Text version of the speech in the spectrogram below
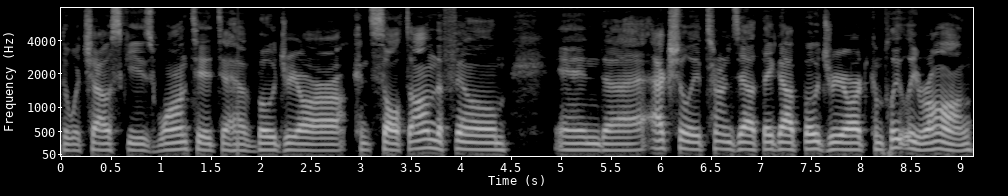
The Wachowskis wanted to have Baudrillard consult on the film and uh, actually, it turns out they got Baudrillard completely wrong.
